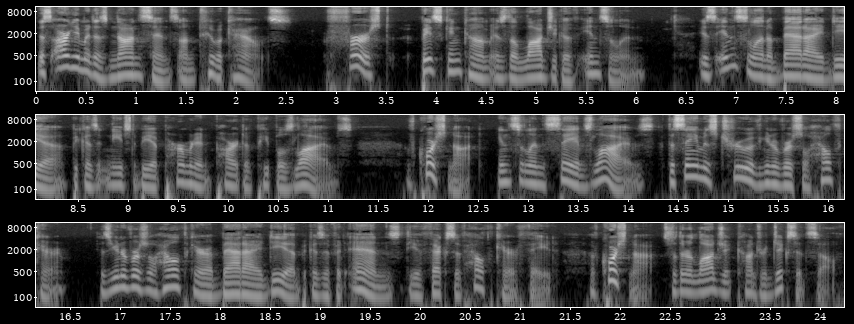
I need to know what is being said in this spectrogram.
This argument is nonsense on two accounts. First, basic income is the logic of insulin. Is insulin a bad idea because it needs to be a permanent part of people's lives? Of course not. Insulin saves lives. The same is true of universal healthcare. Is universal healthcare a bad idea because if it ends, the effects of healthcare fade? Of course not, so their logic contradicts itself.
